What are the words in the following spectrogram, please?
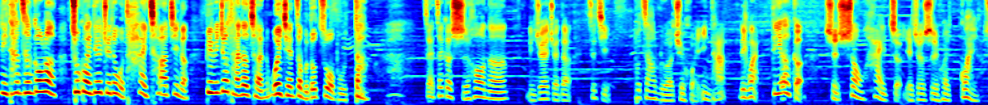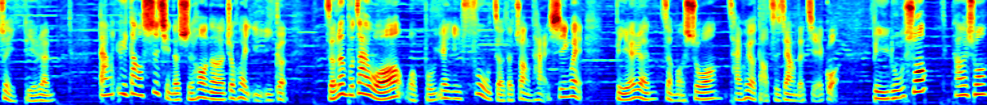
你谈成功了，主管一定会觉得我太差劲了，明明就谈得成，我以前怎么都做不到。”在这个时候呢，你就会觉得自己。不知道如何去回应他。另外，第二个是受害者，也就是会怪罪别人。当遇到事情的时候呢，就会以一个责任不在我，我不愿意负责的状态，是因为别人怎么说才会有导致这样的结果。比如说，他会说：“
